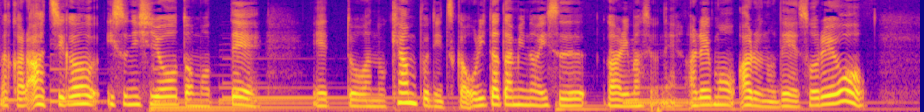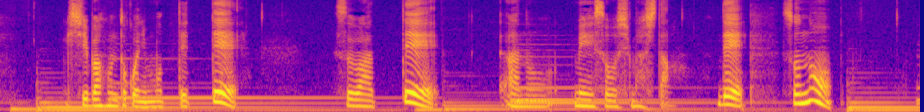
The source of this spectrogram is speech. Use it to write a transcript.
だからあ違う椅子にしようと思ってえっとあのキャンプに使う折りたたみの椅子がありますよね。あれもあるのでそれを芝生のとこに持ってって座ってあの瞑想しました。でそのあ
